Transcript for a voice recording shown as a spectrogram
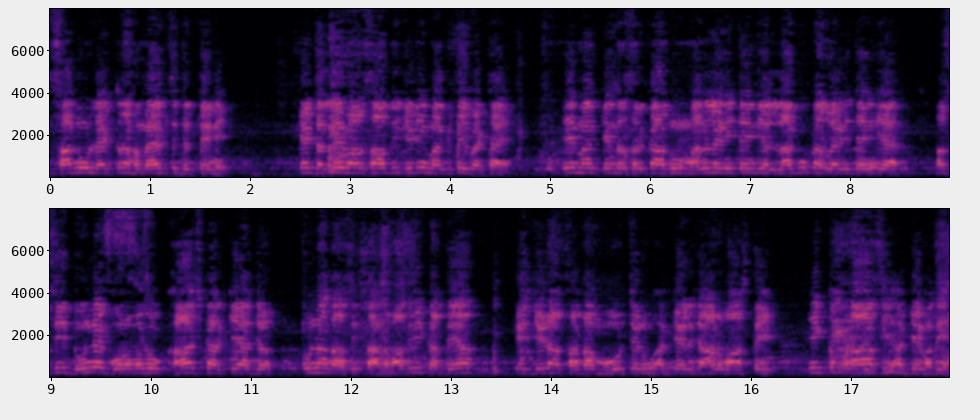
ਸਾਨੂੰ ਲੈਟਰ ਹਮਾਇਤ ਚ ਦਿੱਤੇ ਨੇ ਕਿ ਡੱਲੇਵਾਲ ਸਾਹਿਬ ਦੀ ਜਿਹੜੀ ਮੰਗ ਤੇ ਬੈਠਾ ਹੈ, ਇਹ ਮੰਗ ਕੇਂਦਰ ਸਰਕਾਰ ਨੂੰ ਮੰਨ ਲੈਣੀ ਚਾਹੀਦੀ ਹੈ, ਲਾਗੂ ਕਰ ਲੈਣੀ ਚਾਹੀਦੀ ਹੈ। ਅਸੀਂ ਦੋਨੇ ਫੋਰਮ ਵੱਲੋਂ ਖਾਸ ਕਰਕੇ ਅੱਜ ਉਹਨਾਂ ਦਾ ਅਸੀਂ ਧੰਨਵਾਦ ਵੀ ਕਰਦੇ ਹਾਂ। ਕਿ ਜਿਹੜਾ ਸਾਡਾ ਮੋਰਚੇ ਨੂੰ ਅੱਗੇ ਲਿਜਾਣ ਵਾਸਤੇ ਇੱਕ ਪੜਾਅ ਅਸੀਂ ਅੱਗੇ ਵਧੇ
